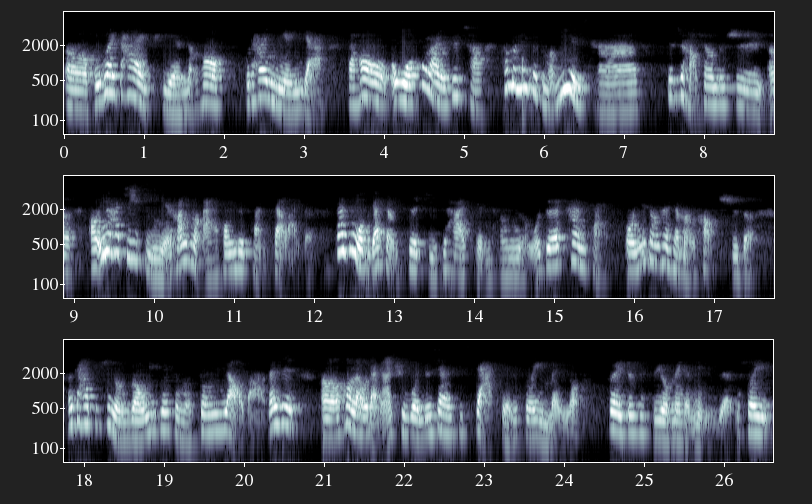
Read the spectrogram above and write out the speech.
呃不会太甜，然后不太粘牙，然后我后来有去查他们那个什么面茶，就是好像就是呃哦，因为它其实几年它是从阿峰就传下来的。但是我比较想吃的其实是它的咸汤圆，我觉得看起来网页上看起来蛮好吃的，而且它就是有揉一些什么中药吧。但是呃后来我打电话去问，就现在是夏天，所以没有，所以就是只有那个宁园。所以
